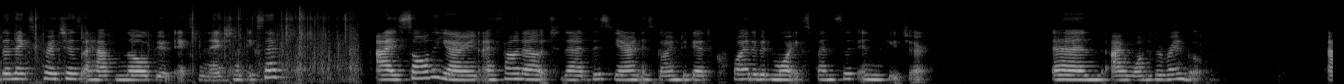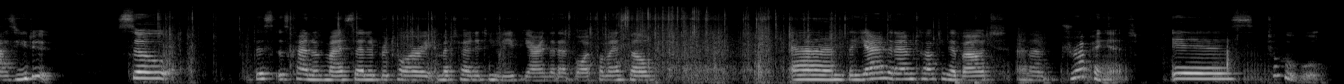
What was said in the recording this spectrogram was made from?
the next purchase, I have no good explanation except I saw the yarn. I found out that this yarn is going to get quite a bit more expensive in the future. And I wanted a rainbow, as you do. So this is kind of my celebratory maternity leave yarn that I bought for myself. And the yarn that I'm talking about, and I'm dropping it, is Tuku wool.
